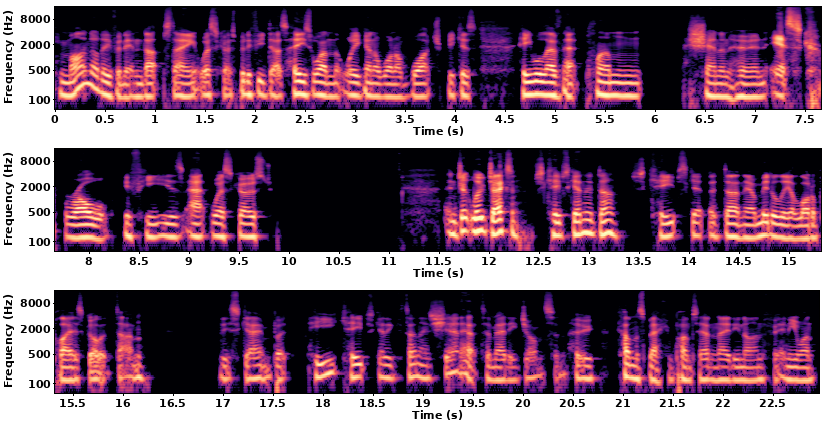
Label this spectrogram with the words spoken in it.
He might not even end up staying at West Coast, but if he does, he's one that we're going to want to watch because he will have that plum Shannon Hurn esque role if he is at West Coast. And Luke Jackson just keeps getting it done. Just keeps getting it done. Now, admittedly, a lot of players got it done this game, but he keeps getting it done. And shout out to Matty Johnson, who comes back and pumps out an 89 for anyone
